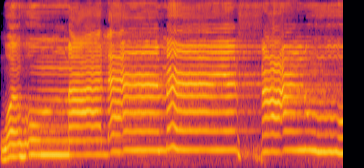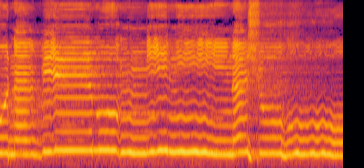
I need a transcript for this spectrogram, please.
وهم على ما يفعلون بالمؤمنين شهود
